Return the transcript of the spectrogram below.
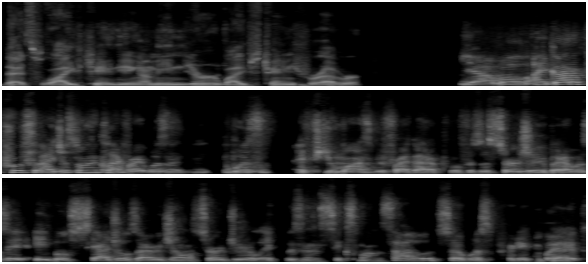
that's life changing i mean your life's changed forever Yeah, well, I got approved. I just want to clarify. It wasn't. It was a few months before I got approved as a surgery, but I was able to schedule the original surgery like within six months out, so it was pretty Okay. quick.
